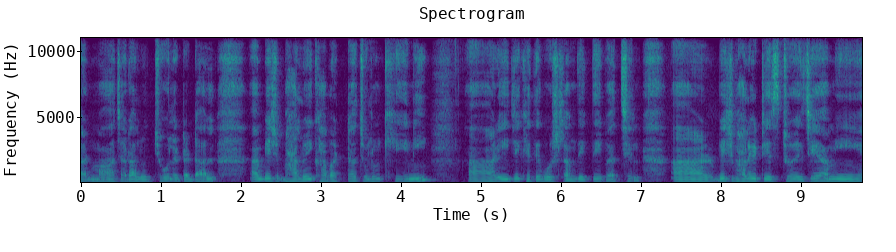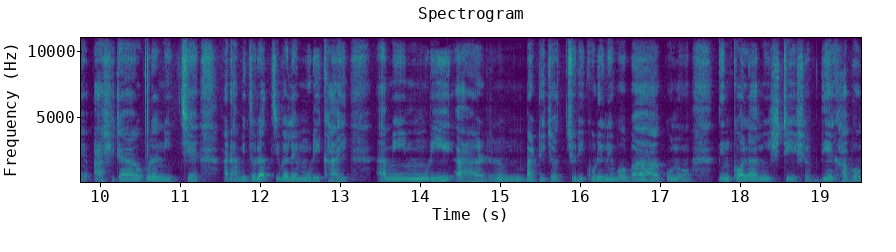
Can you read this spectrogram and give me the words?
আর মাছ আর আলুর ঝোল, এটা ডাল। বেশ ভালোই খাবারটা। চলুন খেয়ে নিই। আর এই যে খেতে বসলাম, দেখতেই পাচ্ছেন। আর বেশ ভালোই টেস্ট হয়েছে। আমি আশি টাকা করে নিচ্ছে। আর আমি তো রাত্রিবেলায় মুড়ি খাই। আমি মুড়ি আর বাটি চচ্চড়ি করে নেব বা কোনো দিন কলা, মিষ্টি এসব দিয়ে খাব।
